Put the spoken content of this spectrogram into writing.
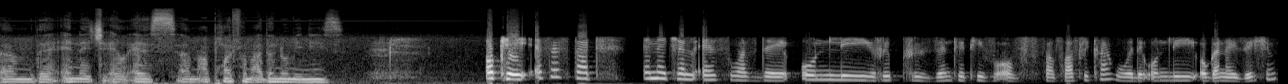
um, the NHLS um, apart from other nominees? Okay, as I start, NHLS was the only representative of South Africa. We were the only organization,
